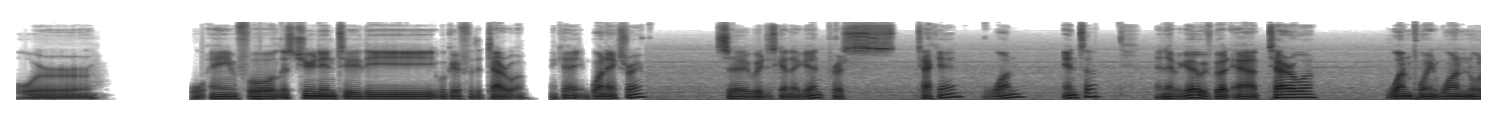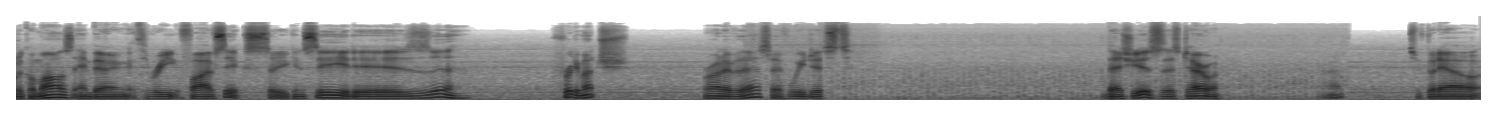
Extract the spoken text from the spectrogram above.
for, we'll aim for, let's tune into the, we'll go for the Tarawa. Okay, one X-ray. So we're just going to again press TACAN, one, enter. And there we go. We've got our Tarawa, 1.1 nautical miles and bearing 356. So you can see it is uh, pretty much right over there. So if we just, there she is. There's Tarawa. Right. So we've got our,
